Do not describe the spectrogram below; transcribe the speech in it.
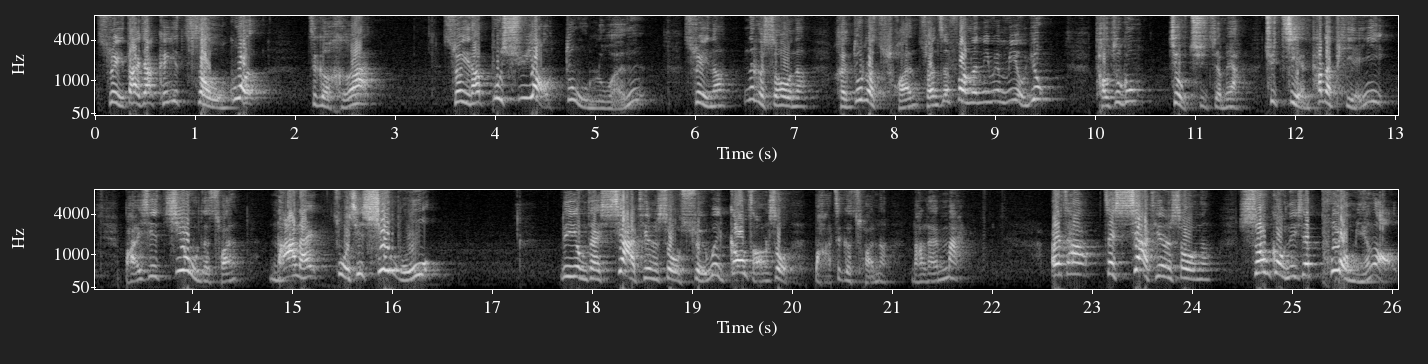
所以大家可以走过这个河岸，所以他不需要渡轮，所以呢，那个时候呢，很多的船船只放在那边没有用，陶朱公就去怎么样去捡他的便宜，把一些旧的船拿来做些修补。利用在夏天的时候水位高涨的时候，把这个船呢拿来卖，而他在夏天的时候呢，收购那些破棉袄，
